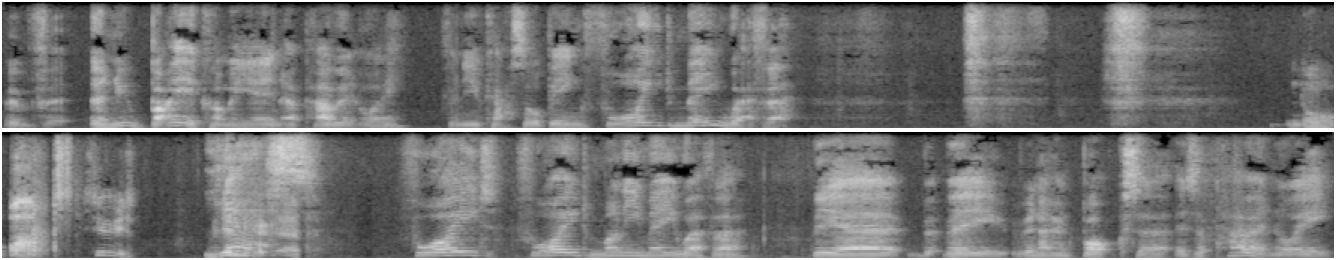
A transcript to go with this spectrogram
of a new buyer coming in, apparently, for Newcastle, being Floyd Mayweather. No, what? Seriously? Yes! Floyd, Floyd Money Mayweather, the, uh, the renowned boxer, is apparently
